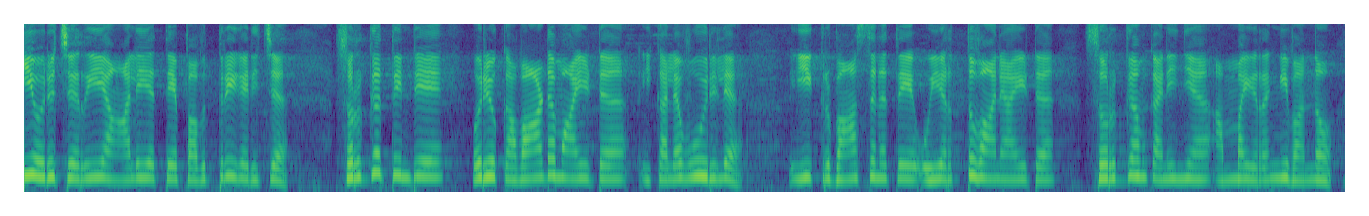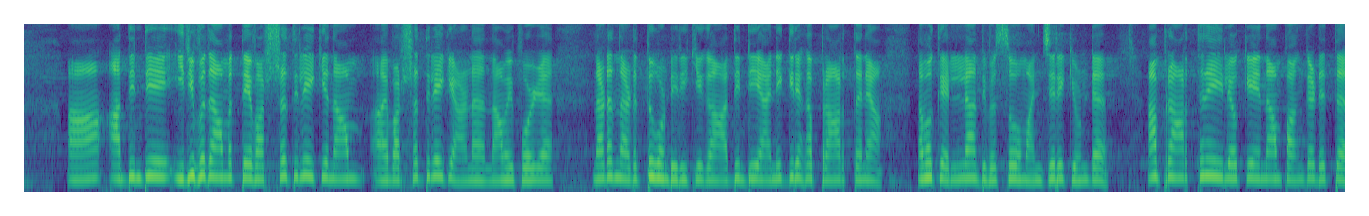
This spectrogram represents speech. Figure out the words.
ഈ ഒരു ചെറിയ ആലയത്തെ പവിത്രീകരിച്ച് സ്വർഗത്തിന്റെ ഒരു കവാടമായിട്ട് ഈ കലവൂരിൽ ഈ കൃപാസനത്തെ ഉയർത്തുവാനായിട്ട് സ്വർഗം കനിഞ്ഞ് അമ്മ ഇറങ്ങി വന്നു. ആ അതിന്റെ ഇരുപതാമത്തെ വർഷത്തിലേക്ക് നാം വർഷത്തിലേക്കാണ് നാം ഇപ്പോൾ നടന്നെടുത്തുകൊണ്ടിരിക്കുക. അതിന്റെ അനുഗ്രഹ പ്രാർത്ഥന നമുക്ക് എല്ലാ ദിവസവും അഞ്ചരയ്ക്കുണ്ട്. ആ പ്രാർത്ഥനയിലൊക്കെ നാം പങ്കെടുത്ത്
